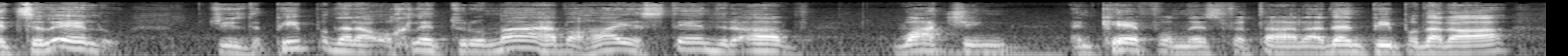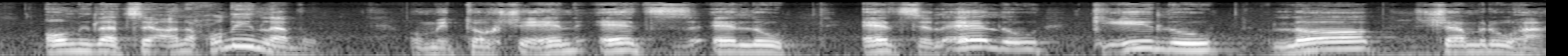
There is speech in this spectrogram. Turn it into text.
אצל אלו. Which is the people that are אוכלי תרומה have a higher standard of watching and carefulness for tahara than people that are only, let's say, on a chulin level. ומתוך שהן עץ אלו, אצל אלו, כאילו לא שמרוה.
